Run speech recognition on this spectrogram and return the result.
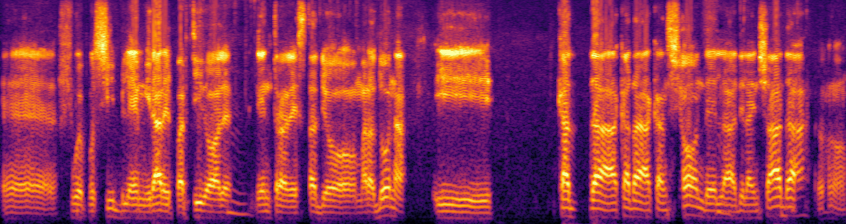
eh, fue posible mirar el partido mm. dentro del estadio Maradona y cada, cada canción de la, de la hinchada, uh,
